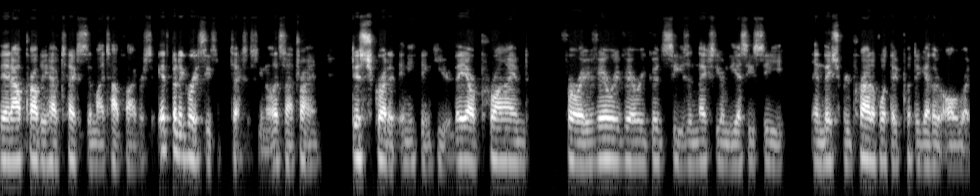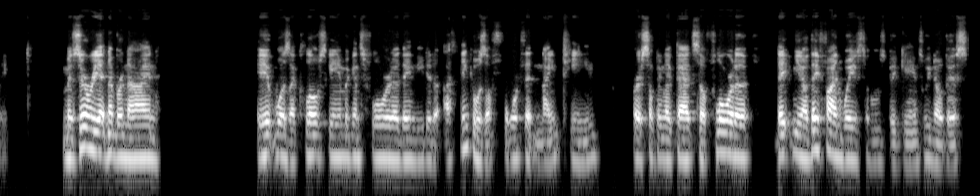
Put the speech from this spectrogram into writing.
then I'll probably have Texas in my top five or six. It's been a great season for Texas. You know, let's not try and discredit anything here. They are primed for a very, very good season next year in the SEC, and they should be proud of what they've put together already. Missouri at number nine. It was a close game against Florida. They needed, I think it was a fourth at 19 or something like that. So Florida, they you know they find ways to lose big games. We know this.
